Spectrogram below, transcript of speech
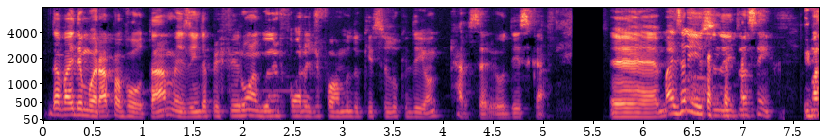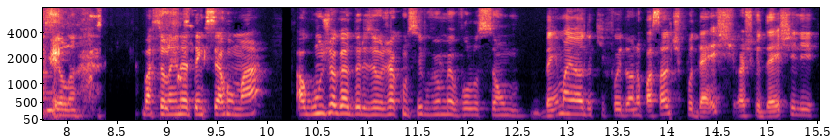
Ainda vai demorar para voltar, mas ainda prefiro um Agüero fora de forma do que esse Luke de Jong. Cara, sério, eu odeio esse cara. É, mas é isso, né? Então, assim, Barcelona, Barcelona ainda tem que se arrumar. Alguns jogadores eu já consigo ver uma evolução bem maior do que foi do ano passado, tipo o Dash. Eu acho que o Dash ele,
